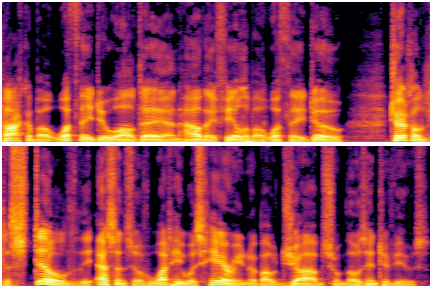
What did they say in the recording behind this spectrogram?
talk about what they do all day and how they feel about what they do, Terkel distilled the essence of what he was hearing about jobs from those interviews.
